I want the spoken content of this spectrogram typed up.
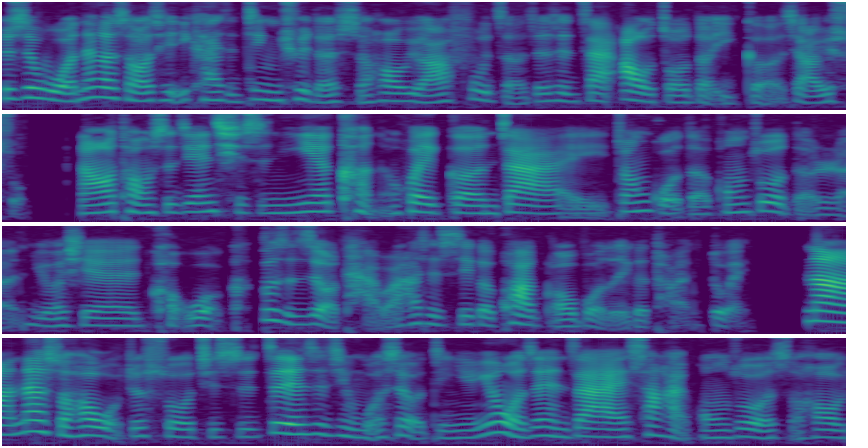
就是我那个时候其实一开始进去的时候有要负责，就是在澳洲的一个交易所，然后同时间其实你也可能会跟在中国的工作的人有一些 co-work，不只是有台湾，它其实是一个跨 global 的一个团队。那那时候我就说，其实这件事情我是有经验，因为我之前在上海工作的时候，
